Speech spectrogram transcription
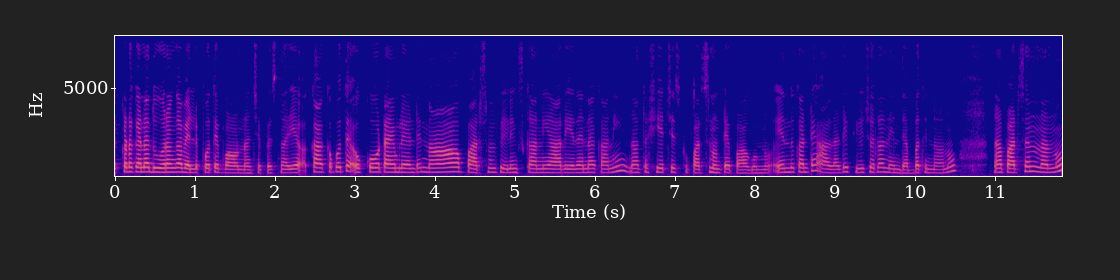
ఎక్కడికైనా దూరంగా వెళ్ళిపోతే బాగుండని చెప్పేస్తున్నారు. కాకపోతే ఒక్కో టైంలో ఏంటంటే నా పర్సనల్ ఫీలింగ్స్ కానీ ఆర్ ఏదైనా కానీ నాతో షేర్ చేసుకునే పర్సన్ ఉంటే బాగుండు. ఎందుకంటే ఆల్రెడీ ఫ్యూచర్లో నేను దెబ్బతిన్నాను. నా పర్సన్ నన్ను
